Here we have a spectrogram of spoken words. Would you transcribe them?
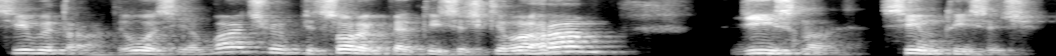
ці витрати. Ось я бачу під 45 тисяч кілограм. Дійсно, 7 тисяч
